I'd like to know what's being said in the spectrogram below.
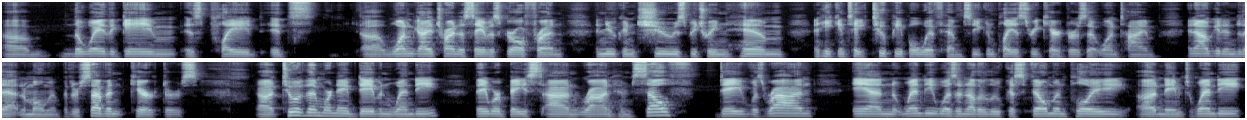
Um, the way the game is played, it's uh, one guy trying to save his girlfriend, and you can choose between him and he can take two people with him. So you can play as three characters at one time. And I'll get into that in a moment. But there's seven characters. Uh, two of them were named Dave and Wendy. They were based on Ron himself. Dave was Ron, and Wendy was another Lucasfilm employee uh, named Wendy.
